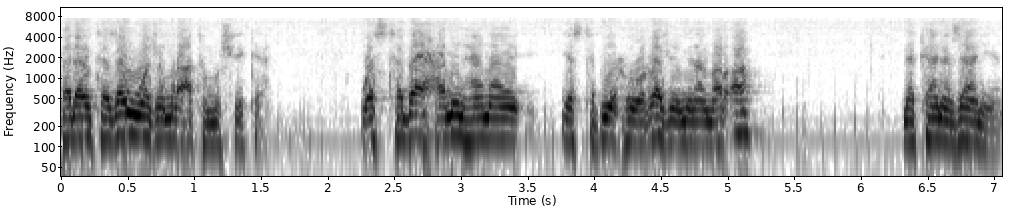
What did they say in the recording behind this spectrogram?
فلو تزوج امرأة مشركة واستباح منها ما يستبيحه الرجل من المرأة لكان زانيا.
